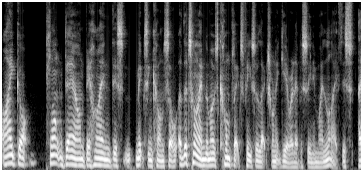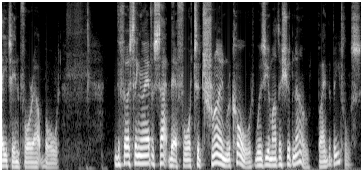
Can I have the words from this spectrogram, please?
I got plonked down behind this mixing console. At the time, the most complex piece of electronic gear I'd ever seen in my life this 8 in 4 out board. The first thing I ever sat there for to try and record was Your Mother Should Know by the Beatles.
